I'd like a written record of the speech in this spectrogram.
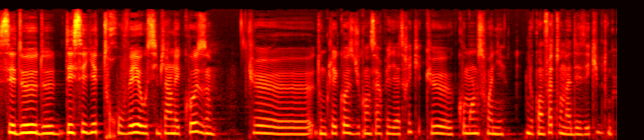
C'est d'essayer de, d'essayer de trouver aussi bien les causes que donc les causes du cancer pédiatrique que comment le soigner. Donc en fait, on a des équipes. Donc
